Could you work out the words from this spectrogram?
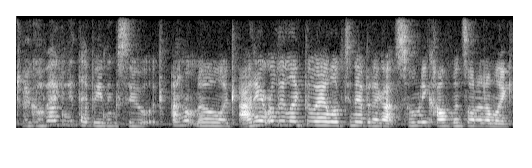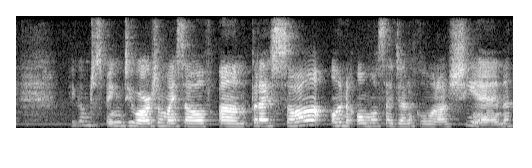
do I go back and get that bathing suit? Like, I don't know. Like, I didn't really like the way I looked in it, but I got so many compliments on it. I'm like, I think I'm just being too harsh on myself. Um, but I saw an almost identical one on Shein,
